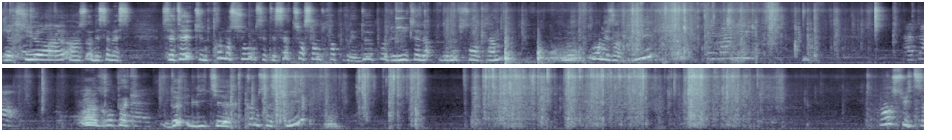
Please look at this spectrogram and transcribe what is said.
J'ai reçu un, SMS. C'était une promotion, c'était 7,63 pour les deux pots de Nutella de 900 grammes. Donc on les a pris. Un gros pack de litière comme ceci. Ensuite,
